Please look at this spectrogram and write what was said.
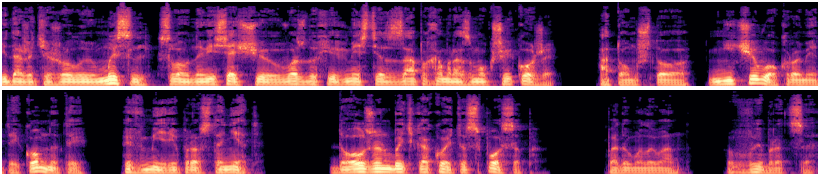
и даже тяжелую мысль, словно висящую в воздухе вместе с запахом размокшей кожи, о том, что ничего, кроме этой комнаты, в мире просто нет. Должен быть какой-то способ, — подумал Иван, — выбраться.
